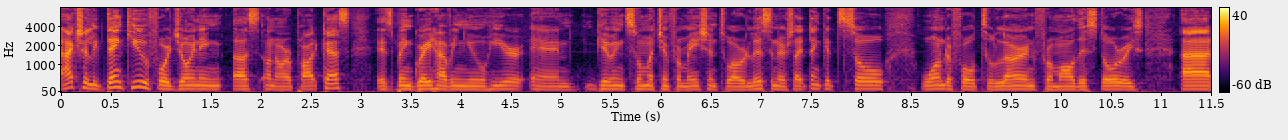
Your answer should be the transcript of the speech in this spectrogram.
actually, thank you for joining us on our podcast. It's been great having you here and giving so much information to our listeners. I think it's so wonderful to learn from all these stories. Uh,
